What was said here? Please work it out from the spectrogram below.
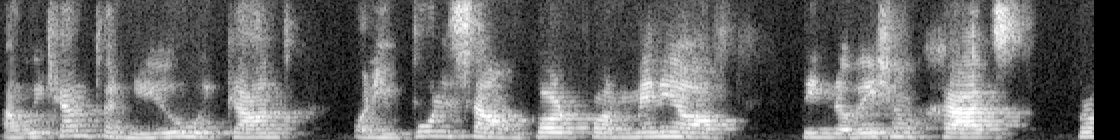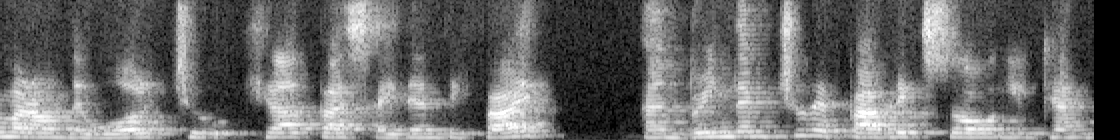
And we count on you. We count on Impulsa, on Corfo, many of the innovation hubs from around the world to help us identify and bring them to the public so you can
